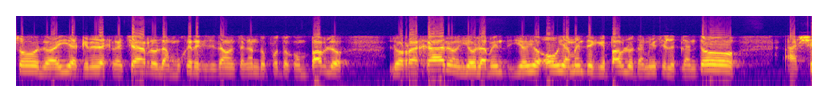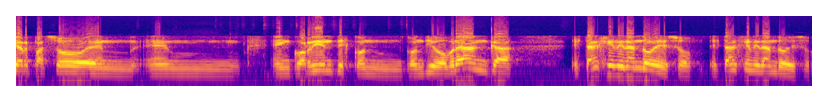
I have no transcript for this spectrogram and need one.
solo ahí a querer escracharlo, las mujeres que se estaban sacando fotos con Pablo lo rajaron y obviamente, y obviamente que Pablo también se les plantó, ayer pasó en, en, en Corrientes con, con Diego Branca, están generando eso, están generando eso.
